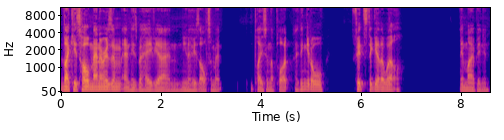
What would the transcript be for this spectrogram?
like his whole mannerism and his behavior and you know his ultimate place in the plot. I think it all fits together well, in my opinion.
